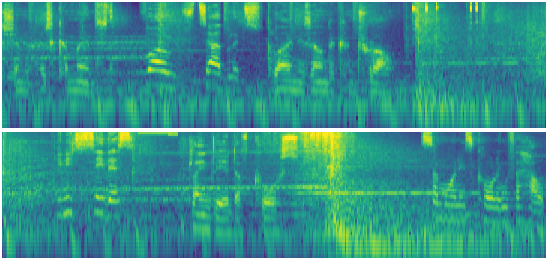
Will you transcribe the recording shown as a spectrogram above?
Operation has commenced. Phones, tablets. Plane is under control. You need to see this. Plane cleared, of course. Someone is calling for help.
